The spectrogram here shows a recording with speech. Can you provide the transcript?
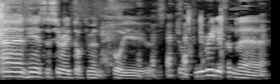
and here's the CIRIG document for you. Can you read it from there?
